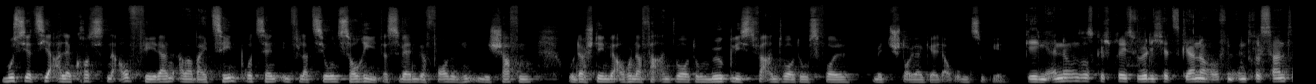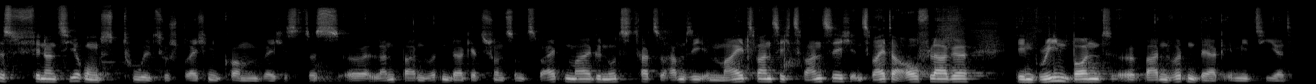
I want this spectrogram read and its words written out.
muss jetzt hier alle Kosten auffedern, aber bei 10% Inflation, sorry, das werden wir vorne und hinten nicht schaffen. Und da stehen wir auch in der Verantwortung, möglichst verantwortungsvoll mit Steuergeld auch umzugehen. Gegen Ende unseres Gesprächs würde ich jetzt gerne noch auf ein interessantes Finanzierungstool zu sprechen kommen, welches das äh, Land Baden-Württemberg jetzt schon zum zweiten Mal genutzt hat. So haben Sie im Mai 2020 in zweiter Auflage den Green Bond äh, Baden-Württemberg emittiert.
